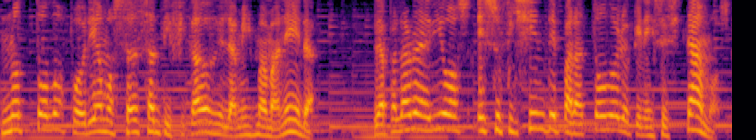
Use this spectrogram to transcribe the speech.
no todos podríamos ser santificados de la misma manera. La palabra de Dios es suficiente para todo lo que necesitamos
